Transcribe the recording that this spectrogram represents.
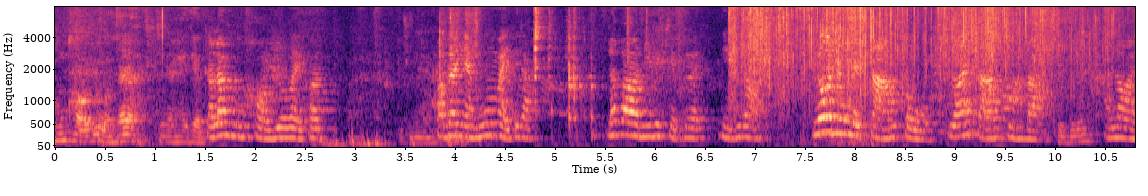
ผมขออยู่ก่อนใช่ไหมยังไงให้เสร็จกำลังขออยู่ไว้ก่อนเอาแบบอย่างงุ้มไว้พี่ละแล้วก็เอาอันนี้ไปเก็บด้วยนี่พี่น้องโลหนึงเลยสามตัวร้อยสามสิบบาทผิดเลยอร่อย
